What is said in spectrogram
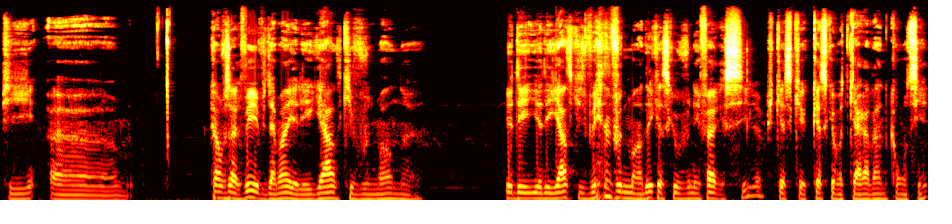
Puis euh, quand vous arrivez, évidemment, il y a des gardes qui vous demandent. euh, il y, a des, il y a des gardes qui viennent vous demander qu'est-ce que vous venez faire ici, là, puis qu'est-ce que qu'est-ce que votre caravane contient.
